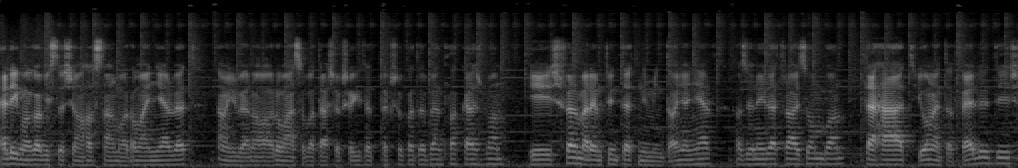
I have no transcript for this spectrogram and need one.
Elég magabiztosan használom a román nyelvet, amiben a román szabatások segítettek sokat a bentlakásban, és felmerem tüntetni, mint anyanyelv az önéletrajzomban, tehát jól ment a fejlődés,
